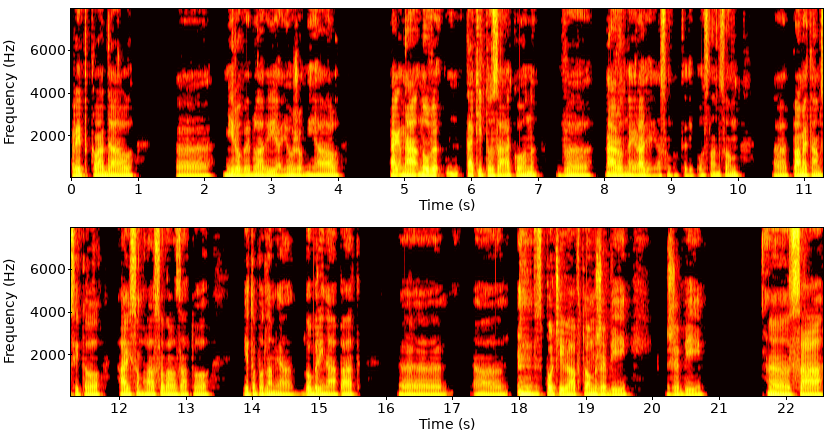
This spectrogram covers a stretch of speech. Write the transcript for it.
predkladal Miro Beblavý a Jožo Mihál na nové, takýto zákon v Národnej rade. Ja som bol vtedy poslancom, pamätám si to, aj som hlasoval za to, je to podľa mňa dobrý nápad. E, spočíva v tom, že by, že by e, sa e,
